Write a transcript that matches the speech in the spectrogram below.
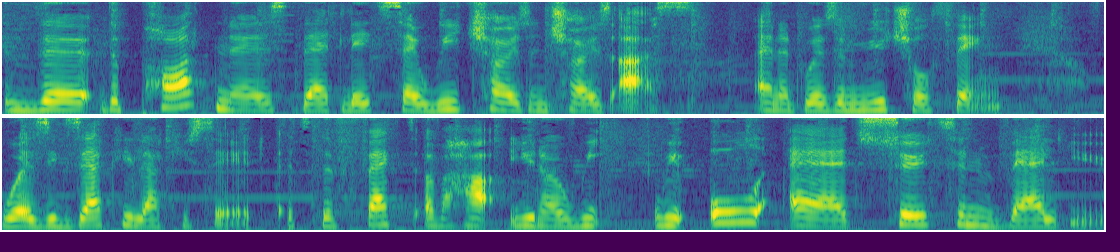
the the partners that let's say we chose and chose us, and it was a mutual thing, was exactly like you said. It's the fact of how you know we we all add certain value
